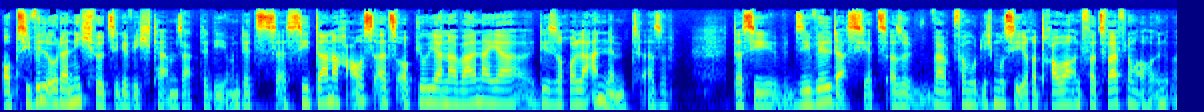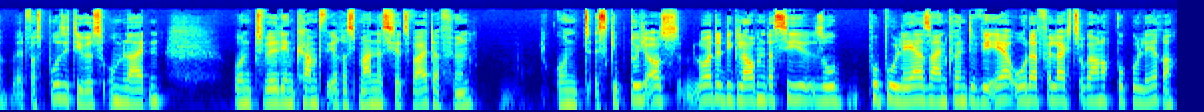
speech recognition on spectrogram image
Ob sie will oder nicht, wird sie Gewicht haben, sagte die. Und jetzt es sieht danach aus, als ob Julia Nawalna ja diese Rolle annimmt. Also, dass sie, sie will das jetzt. Also, vermutlich muss sie ihre Trauer und Verzweiflung auch in etwas Positives umleiten und will den Kampf ihres Mannes jetzt weiterführen. Und es gibt durchaus Leute, die glauben, dass sie so populär sein könnte wie er oder vielleicht sogar noch populärer.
